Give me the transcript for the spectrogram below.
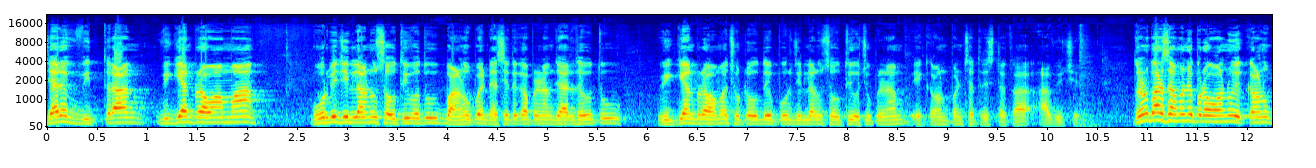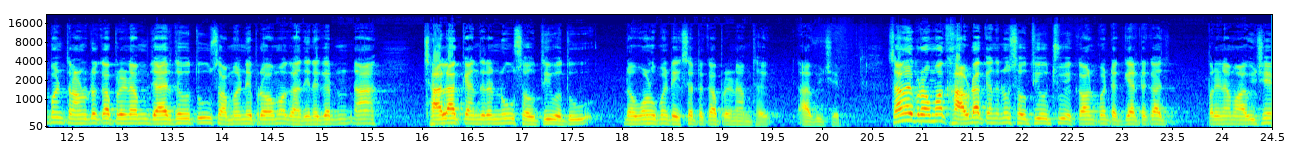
જ્યારે વિતરાન, વિજ્ઞાન પ્રવાહમાં મોરબી જિલ્લાનું સૌથી વધુ બાણું પોઈન્ટ એંસી ટકા પરિણામ જાહેર થયું હતું. વિજ્ઞાન પ્રવાહમાં છોટાઉદેપુર જિલ્લાનું સૌથી ઓછું પરિણામ એકાવન પોઈન્ટ છત્રીસ ટકા આવ્યું છે. ધોરણ બાર સામાન્ય પ્રવાહનું એકાણું પોઈન્ટ ત્રાણું ટકા પરિણામ જાહેર થયું હતું. સામાન્ય પ્રવાહમાં ગાંધીનગરના છાલા કેન્દ્રનું સૌથી વધુ નવ્વાણું પોઈન્ટ એકસઠ ટકા પરિણામ થયું, આવ્યું છે. સામાન્ય પ્રવાહમાં ખાવડા કેન્દ્રનું સૌથી ઓછું એકાવન પોઈન્ટ અગિયાર ટકા પરિણામ આવ્યું છે.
